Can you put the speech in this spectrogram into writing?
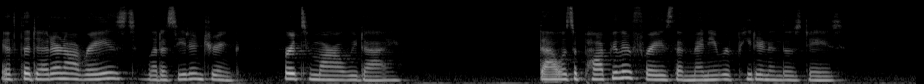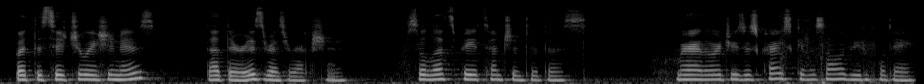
If the dead are not raised, let us eat and drink, for tomorrow we die. That was a popular phrase that many repeated in those days. But the situation is that there is resurrection. So let's pay attention to this. May our Lord Jesus Christ give us all a beautiful day.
